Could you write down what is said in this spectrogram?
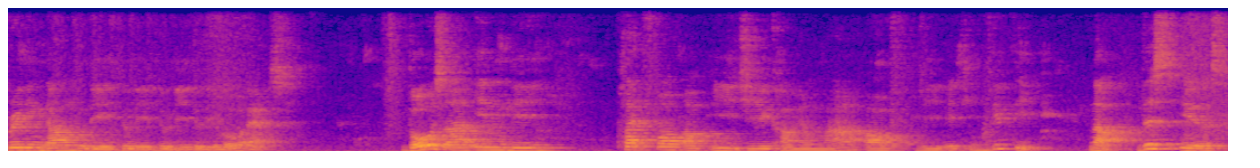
breathing down to the to the to the to the lower abs. Those are in the platform of E.G. Ma of the 1850. Now, this is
